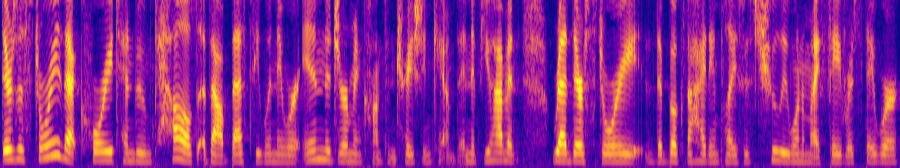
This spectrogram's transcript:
There's a story that Corrie ten Boom tells about Betsy when they were in the German concentration camp. And if you haven't read their story, the book The Hiding Place is truly one of my favorites. They were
